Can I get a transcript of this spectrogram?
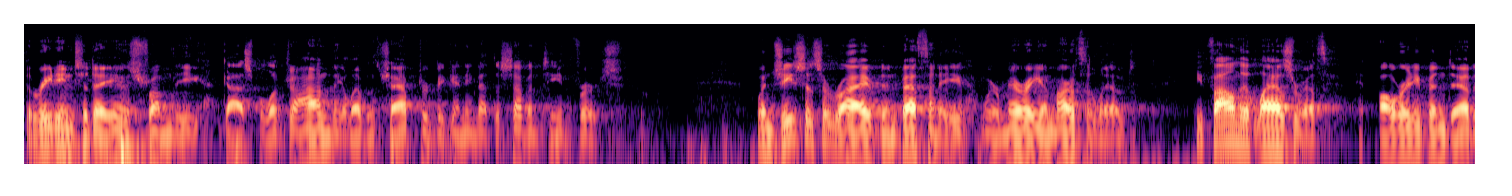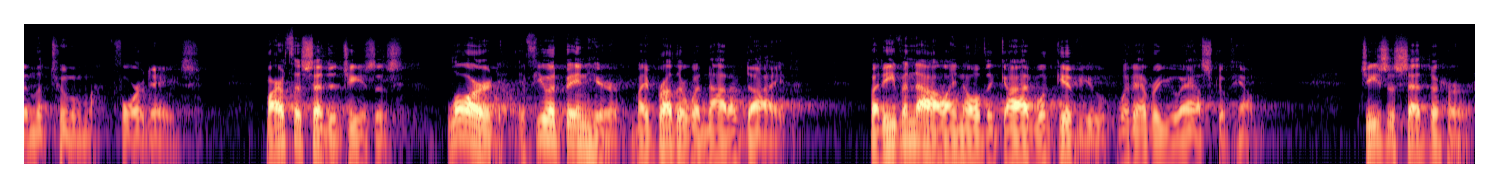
The reading today is from the Gospel of John, the 11th chapter, beginning at the 17th verse. When Jesus arrived in Bethany, where Mary and Martha lived, he found that Lazarus had already been dead in the tomb four days. Martha said to Jesus, Lord, if you had been here, my brother would not have died. But even now I know that God will give you whatever you ask of him. Jesus said to her,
